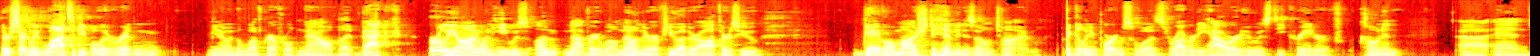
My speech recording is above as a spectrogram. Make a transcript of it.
There are certainly lots of people that have written, you know, in the Lovecraft world now, but back early on when he was un, not very well known, there were a few other authors who gave homage to him in his own time. Particularly important was Robert E. Howard, who was the creator of Conan, uh, and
